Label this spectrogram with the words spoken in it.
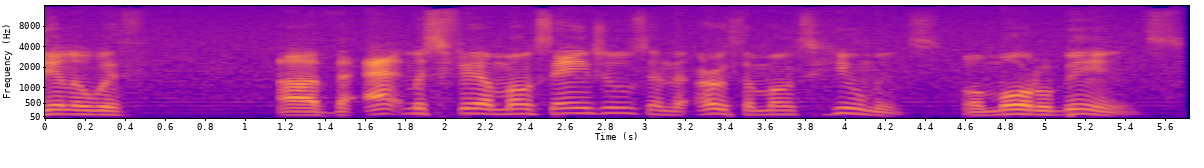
dealing with uh, the atmosphere amongst angels and the earth amongst humans or mortal beings.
